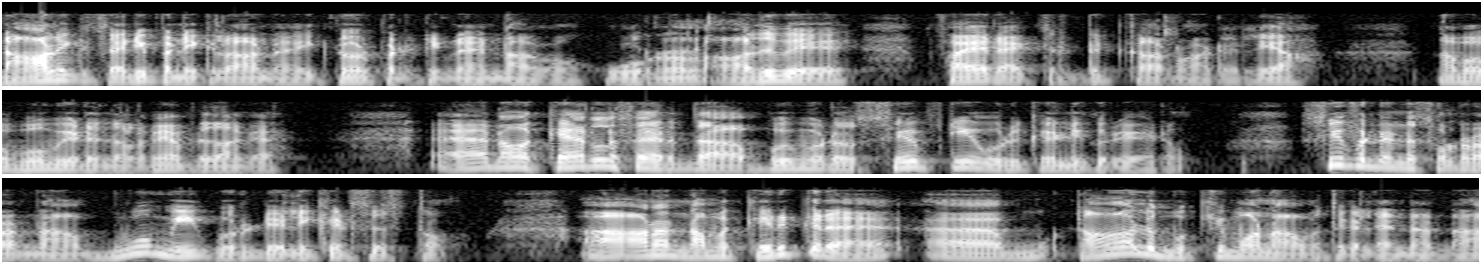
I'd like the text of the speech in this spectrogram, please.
நாளைக்கு சரி பண்ணிக்கலான்னு இக்னோர் பண்ணிட்டீங்கன்னா என்ன ஆகும்? ஒரு நாள் அதுவே ஃபயர் ஆக்சிடென்ட்டுக்கு காரணம் ஆகிடும் இல்லையா? நம்ம பூமியோட நிலைமை அப்படிதாங்க. தாங்க நம்ம கேர்லெஸ்ஸாக இருந்தால் பூமியோட சேஃப்டியே ஒரு கேள்விக்குறி ஆகிடும் ஸ்டீஃபன் என்ன சொல்கிறாருன்னா பூமி ஒரு டெலிகேட் சிஸ்டம் ஆனால் நமக்கு இருக்கிற மு- நாலு முக்கியமான ஆபத்துகள் என்னென்னா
